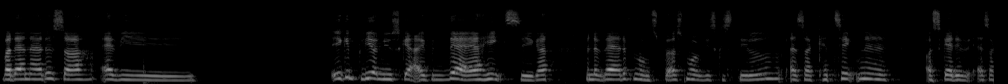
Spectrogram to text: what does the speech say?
hvordan er det så, at vi ikke bliver nysgerrige, for det er jeg helt sikkert, men hvad er det for nogle spørgsmål, vi skal stille? Altså, kan tingene, og skal det, altså,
